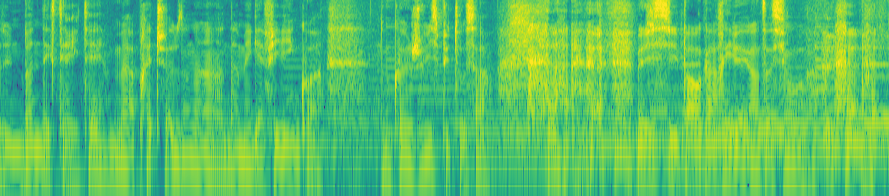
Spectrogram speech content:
d'une bonne dextérité. Mais après tu as besoin d'un méga feeling quoi. Donc euh, je vise plutôt ça. Mais j'y suis pas encore arrivé hein, attention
